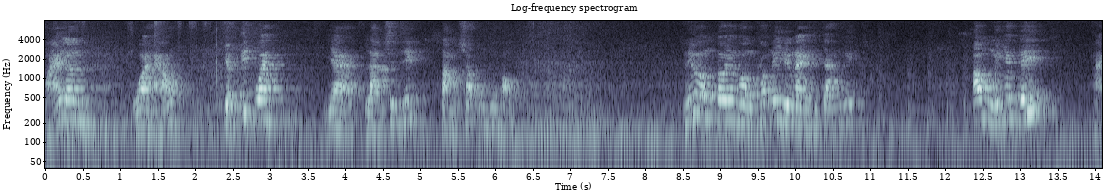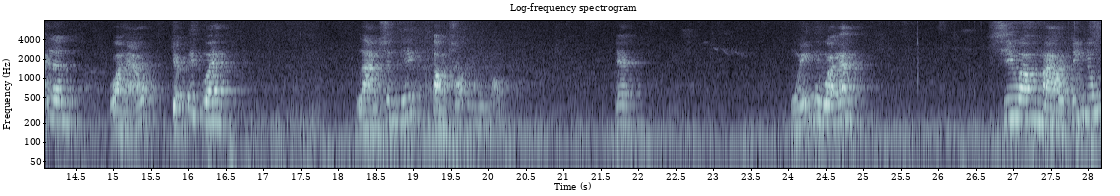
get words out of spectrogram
phải lên hòa hảo, chụp ít quang và làm sinh thiết tầm soát ung thư phổi. Nếu ông tô nhân hùng không đi đường này thì cha không biết. Ông nguyễn văn trí phải lên hòa hảo, chụp ít quang, làm sinh thiết tầm soát ung thư phổi. Nha. Nguyễn Thị Hoàng Anh. Siêu âm màu tiếng nhúng.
